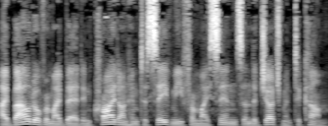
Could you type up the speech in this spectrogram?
I bowed over my bed and cried on him to save me from my sins and the judgment to come.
